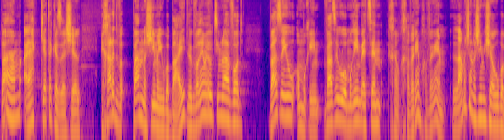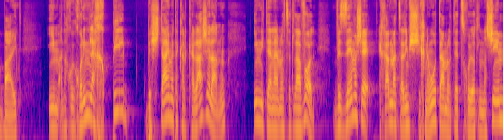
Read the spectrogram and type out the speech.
פעם, היה קטע כזה של, אחד הדבר... פעם נשים היו בבית וגברים היו יוצאים לעבוד. ואז היו אומרים, ואז היו אומרים בעצם, "ח- חברים, חברים, למה שאנשים יישארו בבית אם אנחנו יכולים להכפיל בשתיים את הכלכלה שלנו, אם ניתן להם לצאת לעבוד? וזה מה שאחד מהצעדים ששכנעו אותם לתת זכויות לנשים,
